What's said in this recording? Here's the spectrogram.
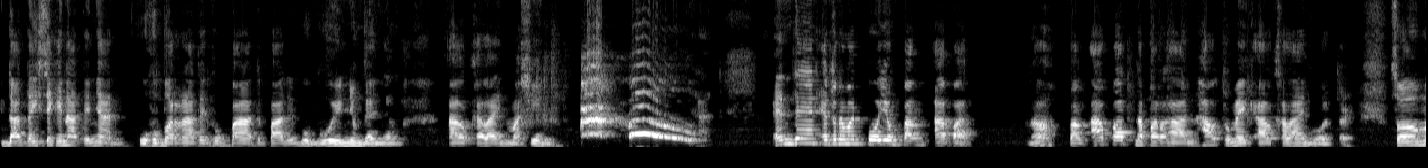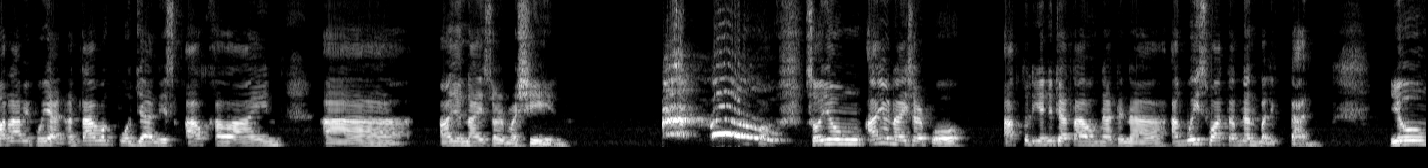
dadaysekin natin yan. Huhubar natin kung paano, paano bubuuin yung ganyang alkaline machine. And then, ito naman po yung pang-apat. No? Pang-apat na paraan how to make alkaline water. So, marami po yan. Ang tawag po dyan is alkaline ah, ionizer machine. So, yung ionizer po, actually, yan yung tinatawag natin na ang wastewater nan baliktad. Yung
